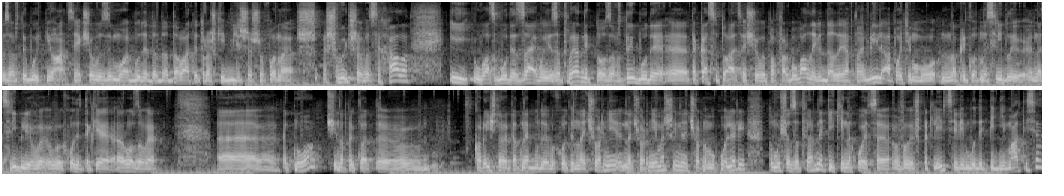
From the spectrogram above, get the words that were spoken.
завжди будуть нюанси. Якщо ви зимою будете додавати трошки більше, щоб вона швидше висихала, і у вас буде зайвий затвердник, то завжди буде е, така ситуація, що ви пофарбували, віддали автомобіль, а потім, наприклад, на сріблі, на сріблі виходить таке розове е, пятно, чи, наприклад, е, Коричневе пятне буде виходити на чорній, на чорній машині, на чорному кольорі, тому що затвердник, який знаходиться в шпатлівці, він буде підніматися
